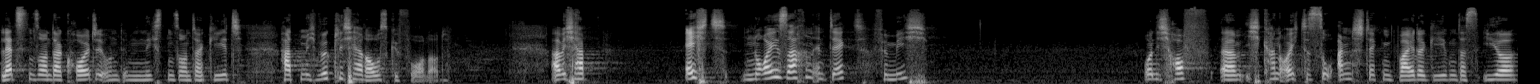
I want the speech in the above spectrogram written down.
letzten Sonntag heute und im nächsten Sonntag geht, hat mich wirklich herausgefordert. Aber ich habe echt neue Sachen entdeckt für mich. Und ich hoffe, ähm, ich kann euch das so ansteckend weitergeben, dass ihr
